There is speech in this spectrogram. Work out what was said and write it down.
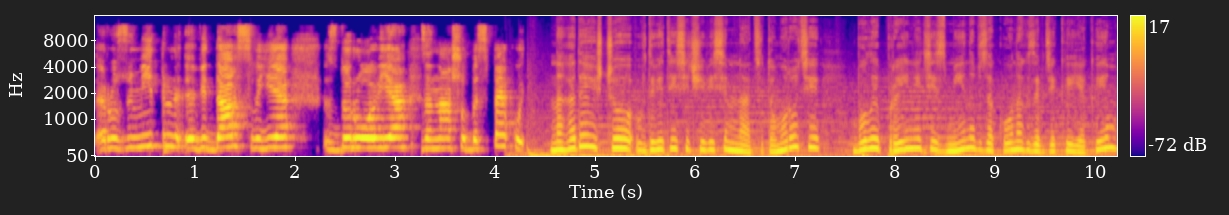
розуміти, е, віддав своє здоров'я за нашу безпеку. Нагадаю, що в 2018 році були прийняті зміни в законах, завдяки яким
